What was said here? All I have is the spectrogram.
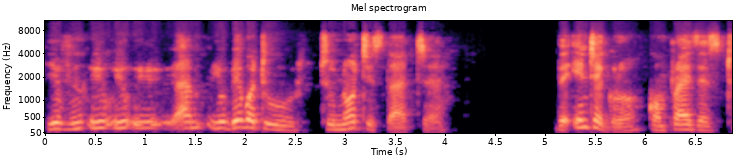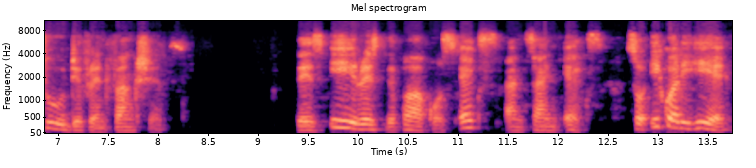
you've, you, you, you, um, you'll be able to, to notice that uh, the integral comprises two different functions there's e raised to the power cos x and sine x. So equally here,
